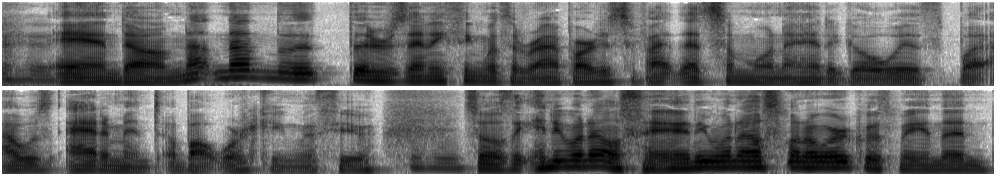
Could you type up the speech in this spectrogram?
Uh-huh. And um, not not that there's anything with a rap artist. If I, that's someone I had to go with, but I was adamant about working with you. Mm-hmm. So I was like, anyone else? Anyone else want to work with me? And then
